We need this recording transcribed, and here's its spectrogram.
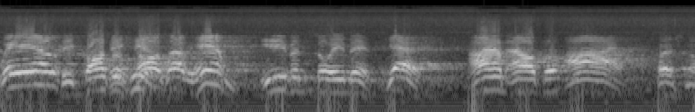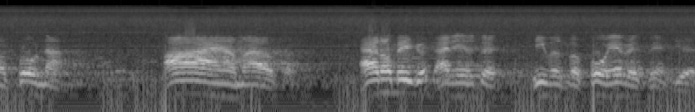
wail because of him. because of him. Even so, amen. Yes, I am Alpha. I, personal pronoun. I am Alpha. and Omega. That is, that he was before everything. Yes.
